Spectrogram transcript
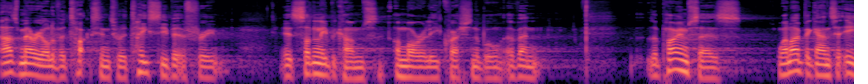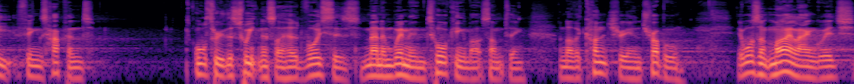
As Mary Oliver tucks into a tasty bit of fruit, it suddenly becomes a morally questionable event. The poem says, When I began to eat, things happened. All through the sweetness, I heard voices, men and women talking about something, another country and trouble. It wasn't my language,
